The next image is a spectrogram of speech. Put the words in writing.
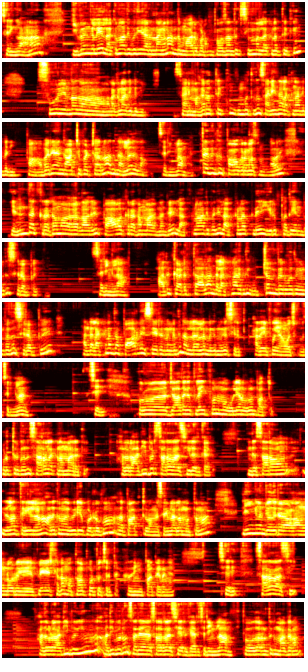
சரிங்களா? ஆனால் இவங்களே லக்னாதிபதியாக இருந்தாங்கன்னா அந்த மாறுபடும். இப்போ உதாரணத்துக்கு சிம்ம லக்னத்துக்கு சூரியன் தான் லக்னாதிபதி. சனி மகரத்துக்கும் கும்பத்துக்கும் சனி தான் லக்னாதிபதி. இப்போ அவரே அங்கே ஆட்சி பெற்றாருன்னா அது நல்லது தான் சரிங்களா? மற்ற இதுக்கு பாவகிரகங்களை சொல்லுவாங்க அதாவது எந்த கிரகமாக இருந்தாலும் சரி பாவ கிரகமாக இருந்தாலும் சரி லக்னாதிபதி லக்னத்திலே இருப்பது என்பது சிறப்பு. சரிங்களா? அதுக்கு அடுத்தால அந்த லக்னாதிபதி உச்சம் பெறுவது என்பது சிறப்பு. அந்த லக்னத்தை பார்வை செய்யறதுங்கிறது நல்ல நல்ல மிக மிக சிறப்பு. அதை எப்போ ஞாபகம் வச்சுக்கணும் சரிங்களா? சரி. ஒரு ஜாதகத்தில் இப்போ நம்ம ஒளியான உருவம் பார்த்தோம். ஒருத்தருக்கு வந்து சர லக்கணமாக இருக்கு. அதோட அதிபர் சரராசியில் இருக்கார். இந்த சரம் இதெல்லாம் தெரியலனாலும் அதுக்கு நம்ம வீடியோ போட்டிருக்கோம். அதை பார்த்துட்டு வாங்க சரிங்களா? எல்லாம் மொத்தமாக நீங்களும் ஜோதிடர் ஆகலாம் உங்களோட ஒரு பிளேலிஸ்ட்ல தான் மொத்தமாக போட்டு வச்சுருப்பேன். அதை நீங்கள் பார்த்துக்கிடுங்க சரி. சரராசி அதோட அதிபரையும் அதிபரும் சர சரராசியாக இருக்கார் சரிங்களா? இப்போ உதாரணத்துக்கு மகரம்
